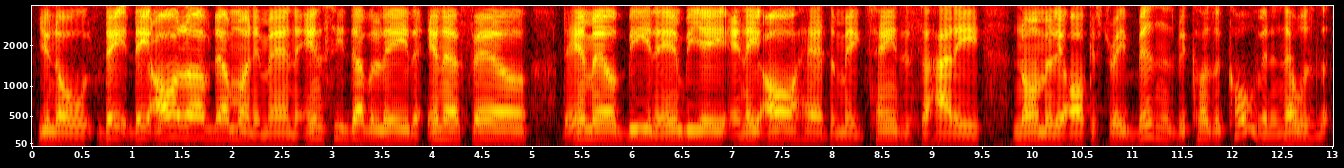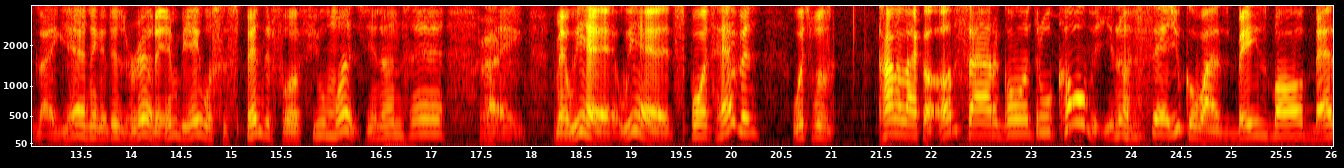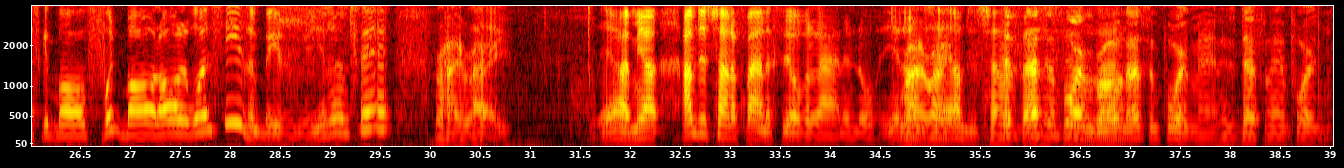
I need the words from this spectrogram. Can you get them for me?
you know, they they all love their money, man. The NCAA, the NFL, the MLB, the NBA, and they all had to make changes to how they normally orchestrate business because of COVID. And that was like, yeah, nigga, this real. The NBA was suspended for a few months. You know what I'm saying? Facts. Like, man, we had we had sports heaven, which was kind of like a upside of going through COVID. You know what I'm saying? You could watch baseball, basketball, football all in one season, basically. You know what I'm saying? right, right. Yeah, I mean, I, I'm just trying to find a silver lining, though. You know Right, what I'm right. saying? I'm just trying It's, to find a silver. that's important, bro. lining. That's important, man. It's definitely important.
